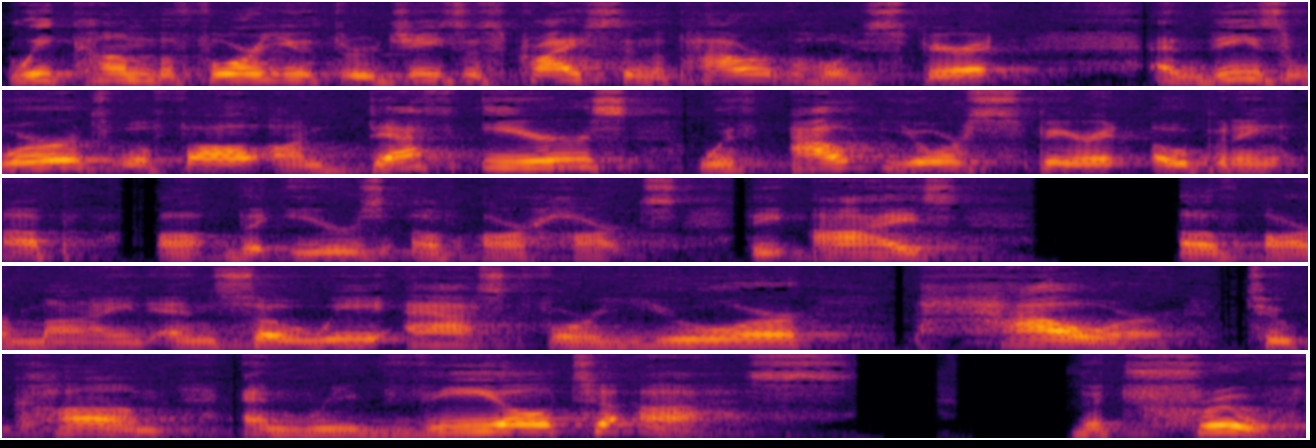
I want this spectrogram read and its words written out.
we come before you through Jesus Christ in the power of the Holy Spirit. And these words will fall on deaf ears without your Spirit opening up uh, the ears of our hearts, the eyes of our mind. And so we ask for your power to come and reveal to us the truth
